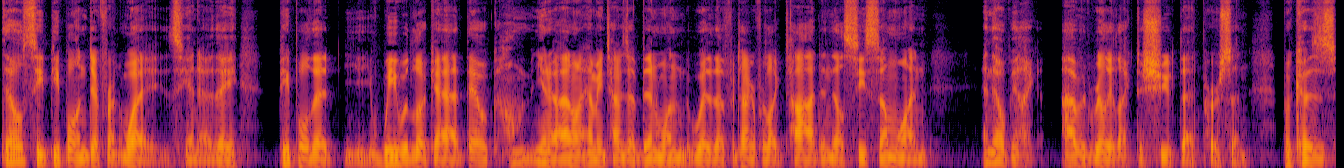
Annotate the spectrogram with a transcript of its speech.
they'll see people in different ways. You know, they people that we would look at, they'll come. You know, I don't know how many times I've been one with a photographer like Todd, and they'll see someone, and they'll be like, I would really like to shoot that person because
